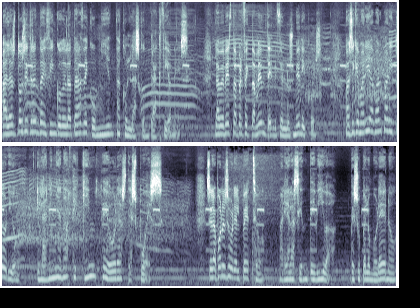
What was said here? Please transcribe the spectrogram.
A las 2 y 35 de la tarde comienza con las contracciones. La bebé está perfectamente, dicen los médicos. Así que María va al paritorio y la niña nace 15 horas después. Se la pone sobre el pecho. María la siente viva, ve su pelo moreno,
